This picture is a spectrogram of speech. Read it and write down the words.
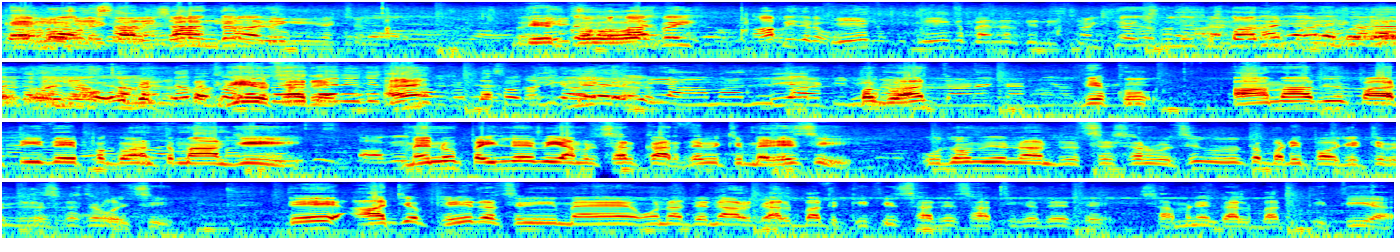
कैमरा सर अंदर आ जाओ देखो प्रकाश भाई आप इधर आओ एक एक बैनर के नीचे पीछे आ जाओ संदेश उधर बच गए सारे हैं ਭਗਵੰਤ ਦੇਖੋ ਆਮ ਆਦਮੀ ਪਾਰਟੀ ਦੇ ਭਗਵੰਤ ਮਾਨ ਜੀ ਮੈਨੂੰ ਪਹਿਲੇ ਵੀ ਅੰਮ੍ਰਿਤਸਰ ਘਰ ਦੇ ਵਿੱਚ ਮਿਲੇ ਸੀ ਉਦੋਂ ਵੀ ਉਹਨਾਂ ਨਾਲ ਡਿਸਕਸ਼ਨ ਹੋਈ ਸੀ ਉਦੋਂ ਤਾਂ ਬੜੀ ਪੋਜ਼ਿਟਿਵ ਡਿਸਕਸ਼ਨ ਹੋਈ ਸੀ ਤੇ ਅੱਜ ਫੇਰ ਅਸੀਂ, ਮੈਂ ਉਹਨਾਂ ਦੇ ਨਾਲ ਗੱਲਬਾਤ ਕੀਤੀ, ਸਾਡੇ ਸਾਥੀਆਂ ਦੇ ਤੇ ਸਾਹਮਣੇ ਗੱਲਬਾਤ ਕੀਤੀ ਆ।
